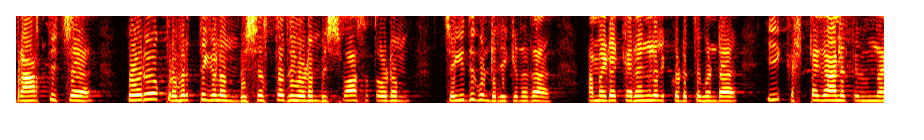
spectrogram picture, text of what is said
പ്രാർത്ഥിച്ച് ഓരോ പ്രവൃത്തികളും വിശ്വസ്തയോടും വിശ്വാസത്തോടും ചെയ്തുകൊണ്ടിരിക്കുന്നത് അമ്മയുടെ കരങ്ങളിൽ കൊടുത്തുകൊണ്ട് ഈ കഷ്ടകാലത്തിൽ നിന്ന്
